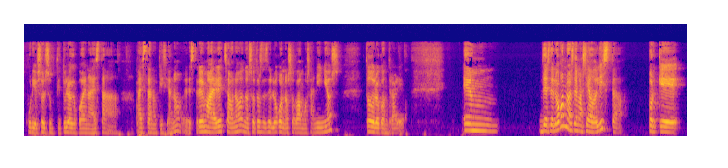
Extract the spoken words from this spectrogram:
curioso el subtítulo que ponen a esta, a esta noticia, ¿no? Extrema derecha o no, nosotros desde luego no sobamos a niños, todo lo contrario. Eh, desde luego no es demasiado lista, porque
